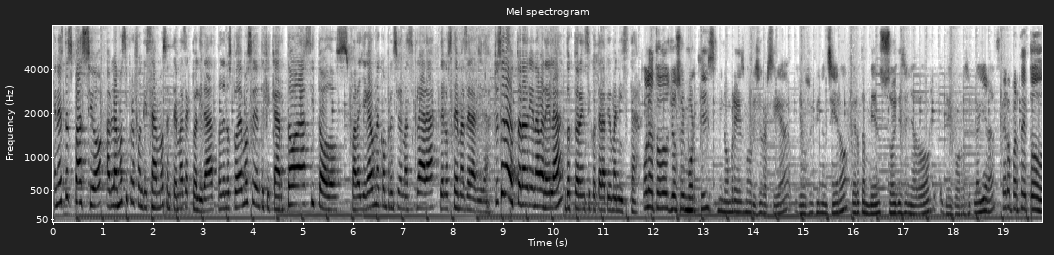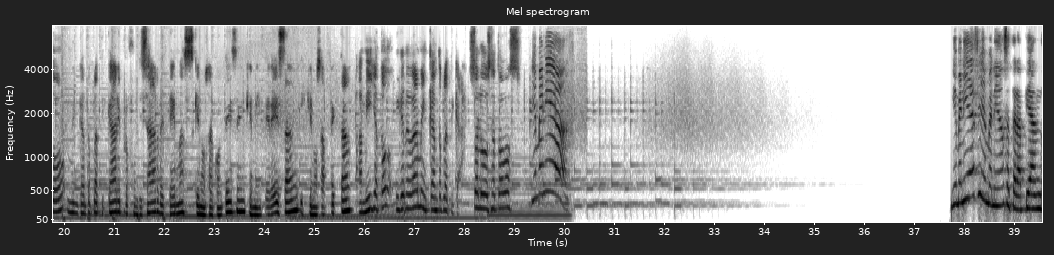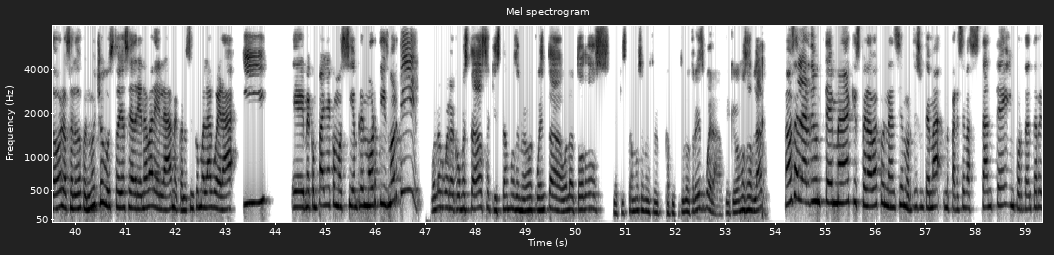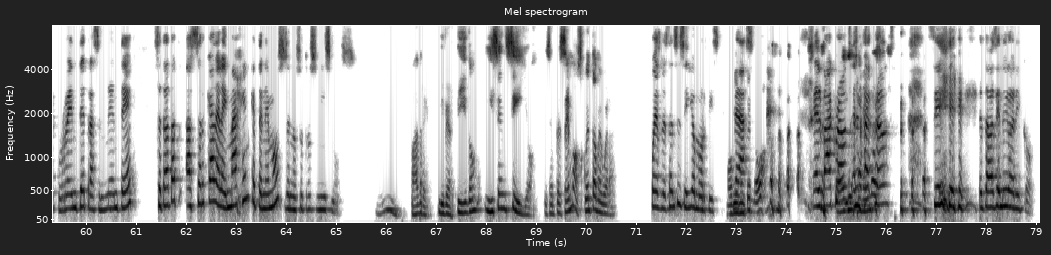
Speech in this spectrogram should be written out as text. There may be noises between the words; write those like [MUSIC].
En este espacio hablamos y profundizamos en temas de actualidad donde nos podemos identificar todas y todos para llegar a una comprensión más clara de los temas de la vida. Yo soy la doctora Adriana Varela, doctora en psicoterapia humanista. Hola a todos, yo soy Mortis, mi nombre es Mauricio García, yo soy financiero, pero también soy diseñador de gorros y playeras. Pero aparte de todo, me encanta platicar y profundizar de temas que nos acontecen, que me interesan y que nos afectan a mí y a todos. En general me encanta platicar. Saludos a todos. ¡Bienvenidos! Bienvenidas y bienvenidos a Terapiando. Los saludo con mucho gusto. Yo soy Adriana Varela, me conocen como La Güera y eh, me acompaña como siempre Mortis. ¡Mortis! Hola Güera, ¿cómo estás? Aquí estamos de nueva cuenta. Hola a todos. Y aquí estamos en nuestro capítulo 3, Güera. ¿De qué vamos a hablar? Vamos a hablar de un tema que esperaba con ansia, Mortis, un tema me parece bastante importante, recurrente, trascendente. Se trata acerca de la imagen que tenemos de nosotros mismos. Mm, padre, divertido y sencillo. Pues empecemos, cuéntame, güera. Pues no es tan sencillo, Mortis. Obviamente no. el [LAUGHS] background, el background. Sí, estaba siendo irónico.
